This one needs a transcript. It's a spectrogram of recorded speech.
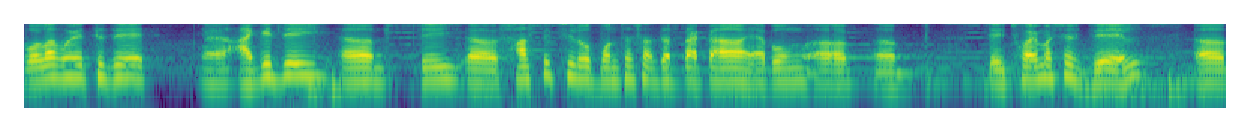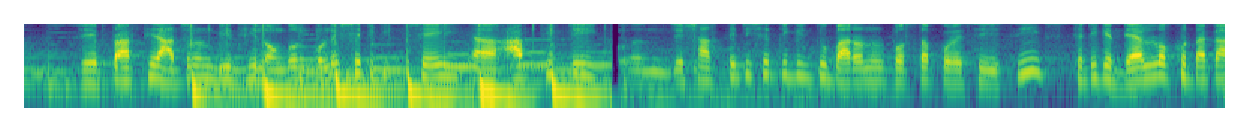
বলা হয়েছে যে আগে যেই যেই শাস্তি ছিল পঞ্চাশ হাজার টাকা এবং যে ছয় মাসের জেল যে প্রার্থীর আচরণ বিধি লঙ্ঘন করলে সেটি সেই আর্থিক যেই যে শাস্তিটি সেটি কিন্তু বাড়ানোর প্রস্তাব করেছে ইসি। সেটিকে দেড় লক্ষ টাকা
